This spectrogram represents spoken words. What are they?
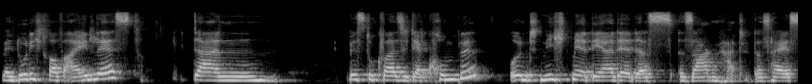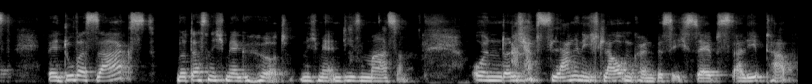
wenn du dich darauf einlässt, dann bist du quasi der Kumpel und nicht mehr der, der das Sagen hat. Das heißt, wenn du was sagst, wird das nicht mehr gehört, nicht mehr in diesem Maße. Und, und ich habe es lange nicht glauben können, bis ich es selbst erlebt habe.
